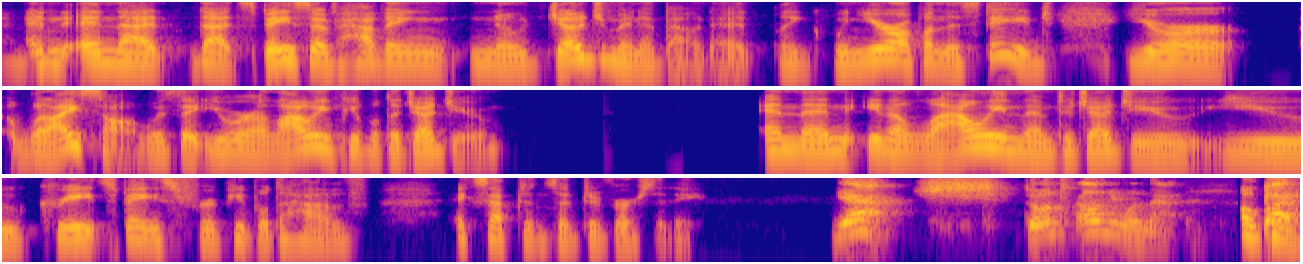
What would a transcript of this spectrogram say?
Mm-hmm. And and that that space of having no judgment about it. Like when you're up on the stage, you're what I saw was that you were allowing people to judge you. And then in allowing them to judge you, you create space for people to have acceptance of diversity. Yeah, shh, don't tell anyone that. Okay.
